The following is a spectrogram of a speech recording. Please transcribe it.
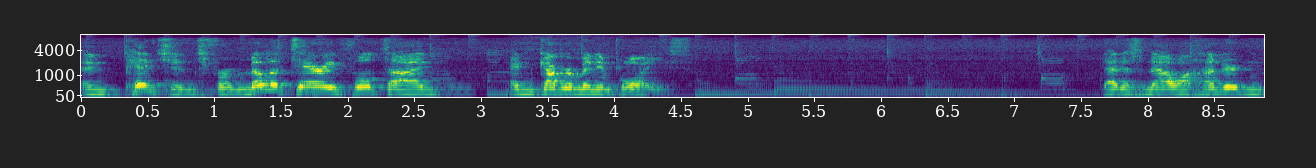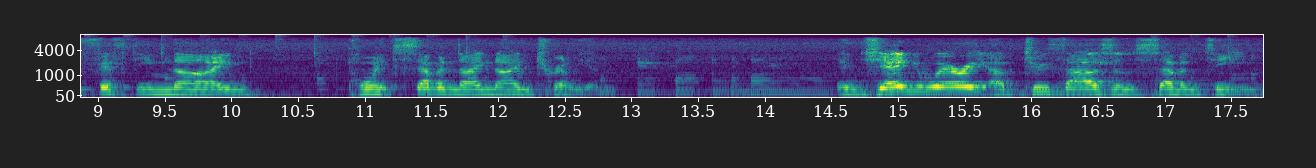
and pensions for military, full time, and government employees. That is now 159.799 trillion. In January of 2017,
